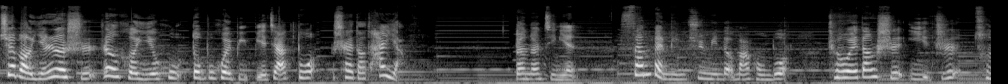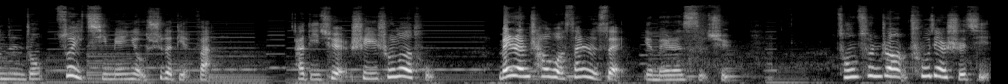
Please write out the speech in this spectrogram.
确保炎热时，任何一户都不会比别家多晒到太阳。短短几年，三百名居民的马孔多成为当时已知村镇中最勤勉有序的典范。他的确是一处乐土，没人超过三十岁，也没人死去。从村庄初建时起，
